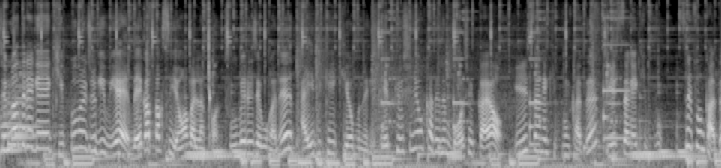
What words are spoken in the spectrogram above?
잼러들에게 기쁨을 주기 위해 메가박스 영화 관람권 두 배를 제공하는 IBK 기업은행의 대표 신용카드는 무엇일까요? 일상의 기쁨 카드, 일상의 기쁨, 슬픈 카드,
